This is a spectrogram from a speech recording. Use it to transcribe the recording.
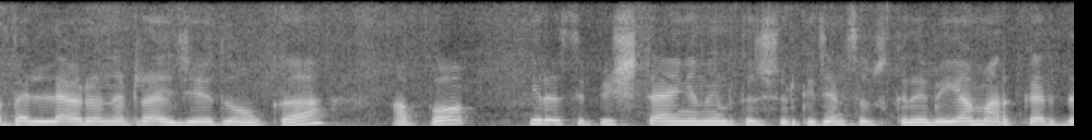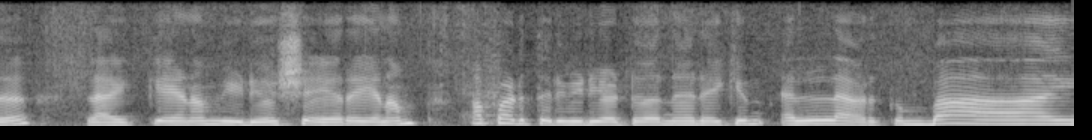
അപ്പോൾ എല്ലാവരും ഒന്ന് ട്രൈ ചെയ്ത് നോക്കുക. അപ്പോൾ ഈ റെസിപ്പി ഇഷ്ടമായെങ്കിൽ നിങ്ങൾ തൃശ്ശൂർ കിച്ചൻ സബ്സ്ക്രൈബ് ചെയ്യാൻ മറക്കരുത്. ലൈക്ക് ചെയ്യണം വീഡിയോ ഷെയർ ചെയ്യണം. അപ്പോൾ അടുത്തൊരു വീഡിയോ ആയിട്ട് വരുന്നവരേക്കും എല്ലാവർക്കും ബായ്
